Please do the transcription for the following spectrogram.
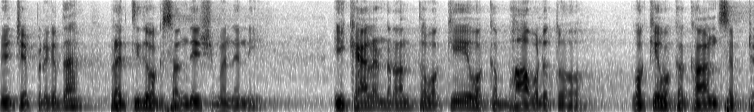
నేను చెప్పాను కదా ప్రతిదీ ఒక సందేశమేనని. ఈ క్యాలెండర్ అంతా ఒకే ఒక భావనతో ఒకే ఒక కాన్సెప్ట్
